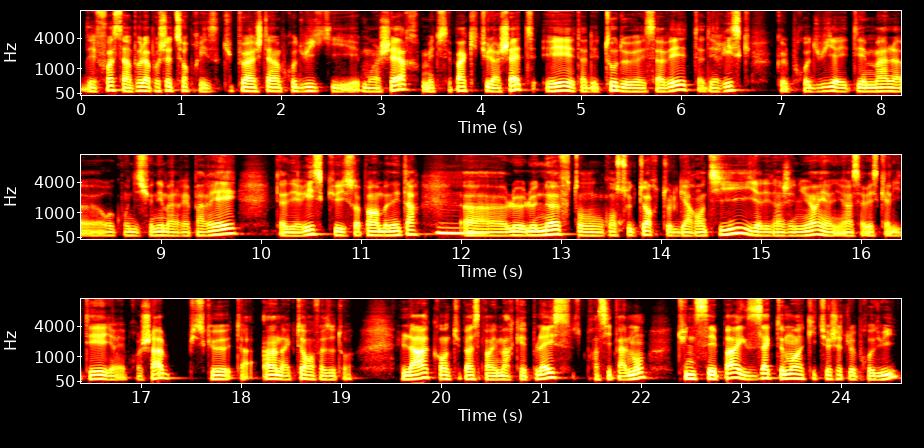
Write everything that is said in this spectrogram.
des fois, c'est un peu la pochette surprise. Tu peux acheter un produit qui est moins cher, mais tu sais pas à qui tu l'achètes et tu as des taux de SAV, tu as des risques que le produit a été mal euh, reconditionné, mal réparé, tu as des risques qu'il ne soit pas en bon état. Hmm. Euh, le, le neuf, ton constructeur te le garantit, il y a des ingénieurs, il y a, il y a un service qualité irréprochable, puisque tu as un acteur en face de toi. Là, quand tu passes par une marketplace, principalement, tu ne sais pas exactement à qui tu achètes le produit,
